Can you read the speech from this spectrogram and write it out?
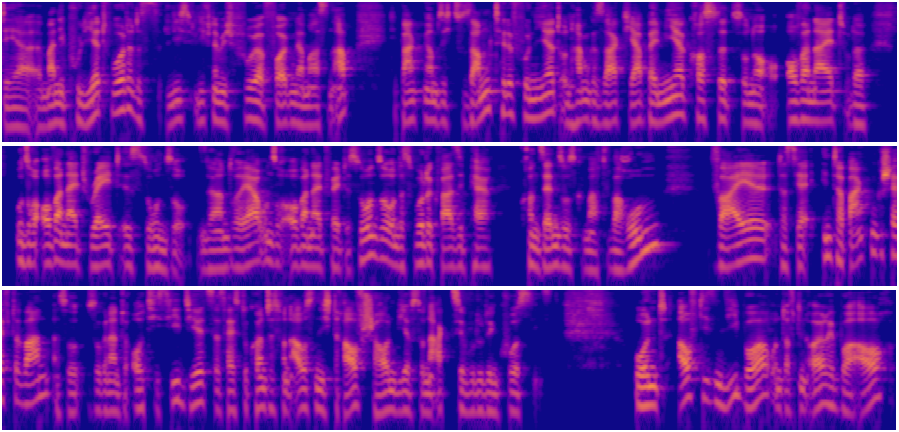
der manipuliert wurde. Das lief, lief nämlich früher folgendermaßen ab. Die Banken haben sich zusammen telefoniert und haben gesagt, ja, bei mir kostet so eine Overnight oder unsere Overnight Rate ist so und so. Und der andere, ja, unsere Overnight Rate ist so und so. Und das wurde quasi per Konsensus gemacht. Warum? Weil das ja Interbankengeschäfte waren, also sogenannte OTC-Deals. Das heißt, du konntest von außen nicht draufschauen, wie auf so eine Aktie, wo du den Kurs siehst. Und auf diesen Libor und auf den Euribor auch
